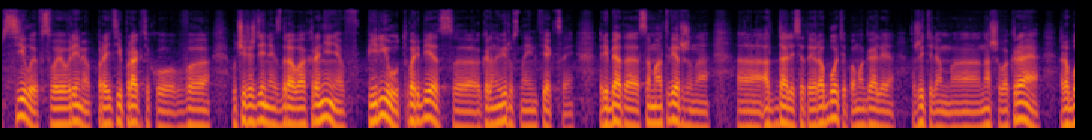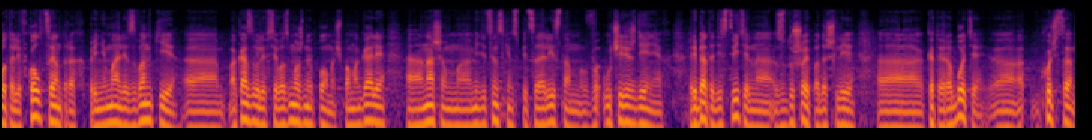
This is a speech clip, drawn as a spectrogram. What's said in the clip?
силы в свое время пройти практику в учреждениях здравоохранения в период борьбе с э, коронавирусной инфекцией. Ребята самоотверженно э, отдались этой работе, помогали жителям э, нашего края, работали в колл-центрах, принимали звонки, оказывали всевозможную помощь, помогали нашим медицинским специалистам в учреждениях. Ребята действительно с душой подошли к этой работе. Хочется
